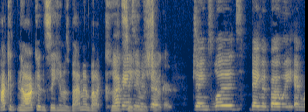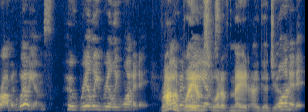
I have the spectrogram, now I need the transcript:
I could no, I couldn't see him as Batman, but I could I see, see him him as as Joker. Joker. James Woods, David Bowie, and Robin Williams, who really, really wanted it. Robin, Robin Williams, Williams would have made a good Joker. Wanted it.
